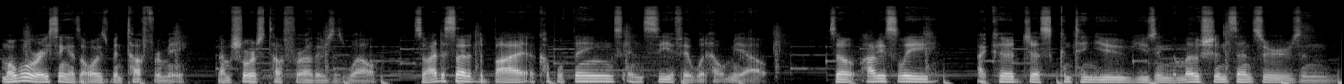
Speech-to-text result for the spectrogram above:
Mobile racing has always been tough for me, and I'm sure it's tough for others as well. So I decided to buy a couple things and see if it would help me out. So obviously, I could just continue using the motion sensors and,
